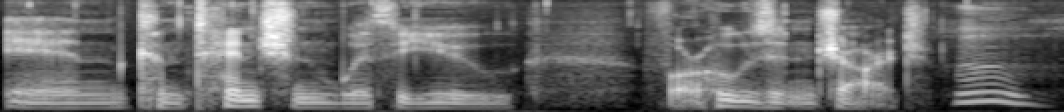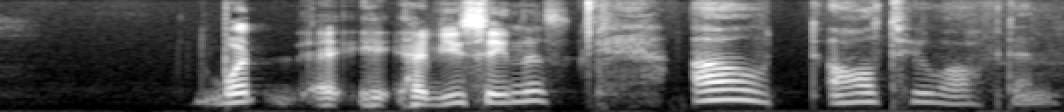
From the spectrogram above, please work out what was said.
in contention with you for who's in charge. Hmm. What eh, have you seen this? Oh, all too often.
